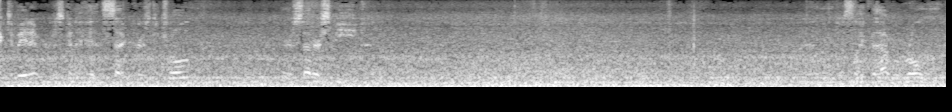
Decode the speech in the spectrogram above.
activate it, we're just going to hit set cruise control. We're going to set our speed. And just like that, we're rolling.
